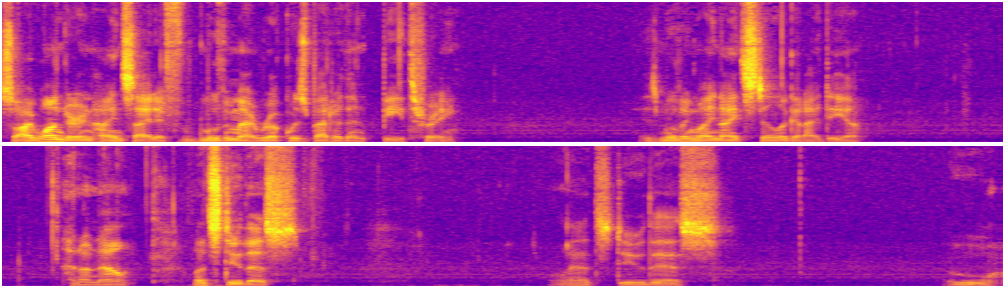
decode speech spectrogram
So I wonder, in hindsight, if moving my rook was better than b3. Is moving my knight still a good idea? I don't know. Let's do this. Let's do this. Ooh.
